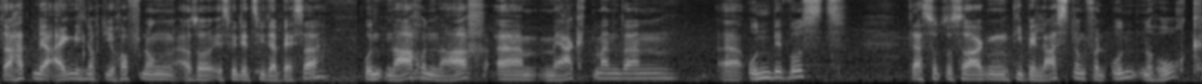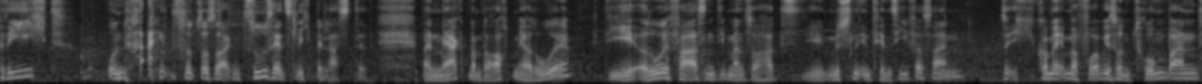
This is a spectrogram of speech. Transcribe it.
da hatten wir eigentlich noch die Hoffnung, also es wird jetzt wieder besser. Und nach und nach ähm, merkt man dann äh, unbewusst, dass sozusagen die Belastung von unten hochkriecht und einen sozusagen zusätzlich belastet. Man merkt, man braucht mehr Ruhe. Die Ruhephasen, die man so hat, die müssen intensiver sein. Also ich komme mir immer vor wie so ein Turmband,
